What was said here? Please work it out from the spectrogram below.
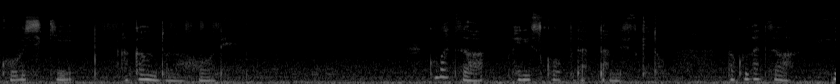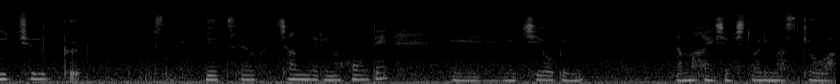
公式アカウントの方で5月はペリスコープだったんですけど6月は YouTube ですね。YouTube チャンネルの方で、えー、日曜日に生配信をしております。今日は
